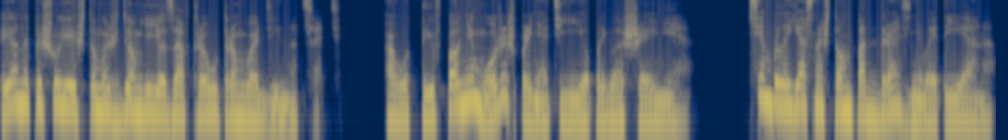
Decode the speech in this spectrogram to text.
Я напишу ей, что мы ждем ее завтра утром в одиннадцать. А вот ты вполне можешь принять ее приглашение. Всем было ясно, что он поддразнивает Яна,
